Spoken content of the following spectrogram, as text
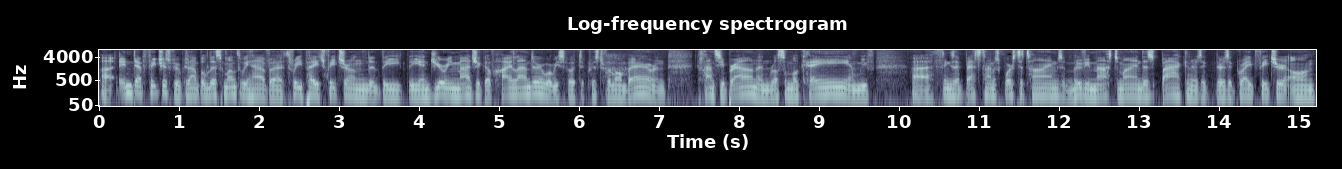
uh, in-depth features. For example, this month we have a three-page feature on the, the, the enduring magic of Highlander, where we spoke to Christopher Lambert and Clancy Brown and Russell Mulcahy, and we've uh, things like Best Times, Worst of Times, a movie Mastermind is back, and there's a there's a great feature on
